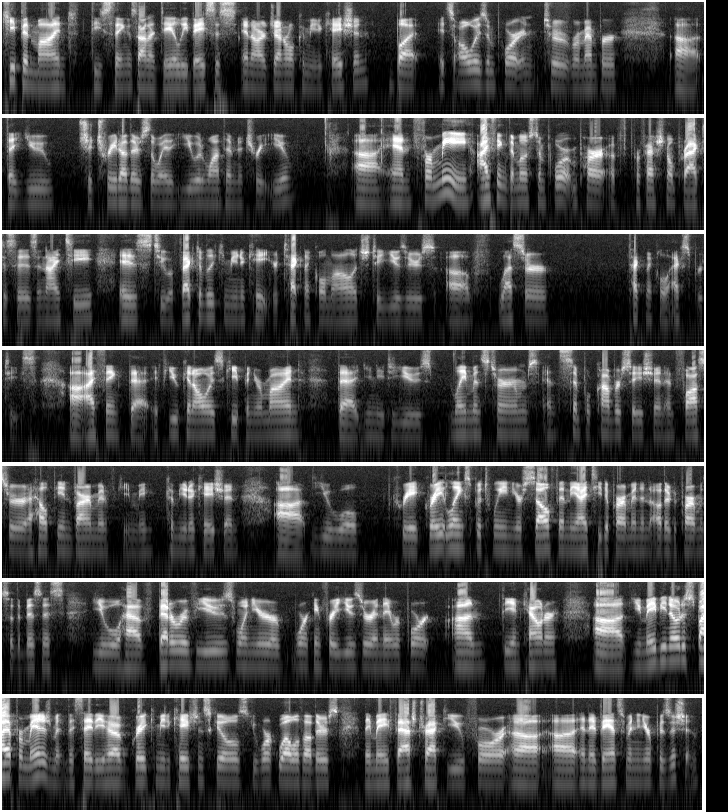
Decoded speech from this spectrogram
keep in mind these things on a daily basis in our general communication, but it's always important to remember uh, that you should treat others the way that you would want them to treat you. Uh, and for me, I think the most important part of professional practices in IT is to effectively communicate your technical knowledge to users of lesser technical expertise. Uh, I think that if you can always keep in your mind that you need to use layman's terms and simple conversation and foster a healthy environment of commu communication, uh, you will create great links between yourself and the IT department and other departments of the business. You will have better reviews when you're working for a user and they report on the encounter. Uh, you may be noticed by upper management. They say that you have great communication skills, you work well with others. They may fast track you for uh, uh, an advancement in your position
